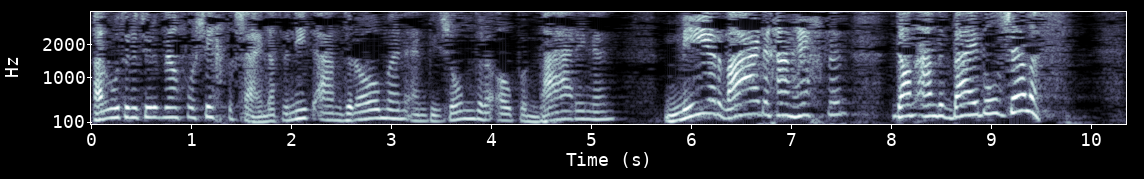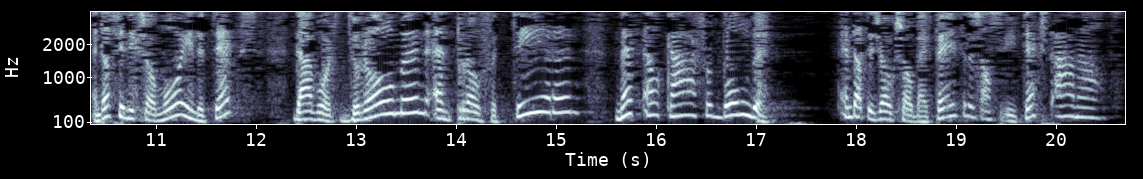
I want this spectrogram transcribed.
Maar we moeten natuurlijk wel voorzichtig zijn dat we niet aan dromen en bijzondere openbaringen meer waarde gaan hechten dan aan de Bijbel zelf. En dat vind ik zo mooi in de tekst. Daar wordt dromen en profeteren met elkaar verbonden. En dat is ook zo bij Petrus als hij die tekst aanhaalt.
